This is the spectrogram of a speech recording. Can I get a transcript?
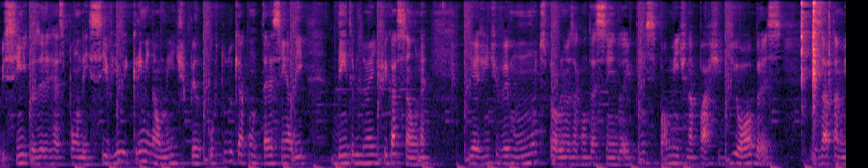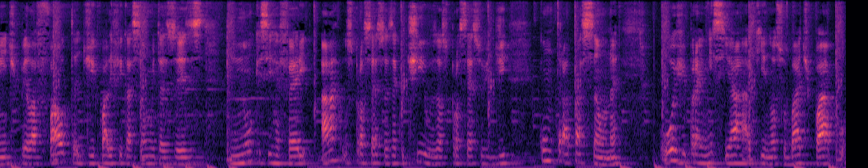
os síndicos eles respondem civil e criminalmente por, por tudo que acontecem ali dentro de uma edificação, né? E a gente vê muitos problemas acontecendo aí, principalmente na parte de obras, exatamente pela falta de qualificação muitas vezes no que se refere aos processos executivos, aos processos de contratação, né? Hoje, para iniciar aqui nosso bate-papo,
